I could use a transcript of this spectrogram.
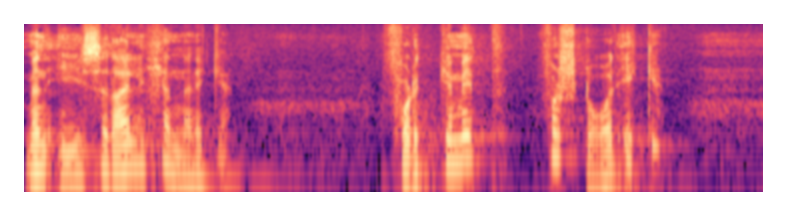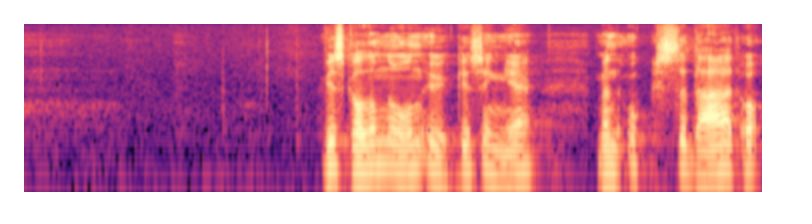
Men Israel kjenner ikke. Folket mitt forstår ikke. Vi skal om noen uker synge 'Men okse der og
